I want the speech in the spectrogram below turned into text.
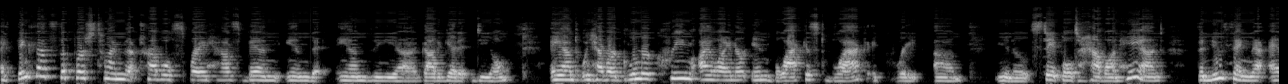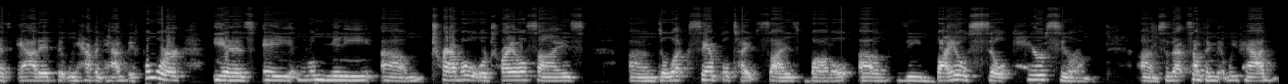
I think that's the first time that travel spray has been in the in the uh, Gotta Get It deal. And we have our Glimmer Cream Eyeliner in Blackest Black, a great um, you know staple to have on hand. The new thing that has added that we haven't had before is a little mini um, travel or trial size um, deluxe sample type size bottle of the BioSilk hair serum. Um, so that's something that we've had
